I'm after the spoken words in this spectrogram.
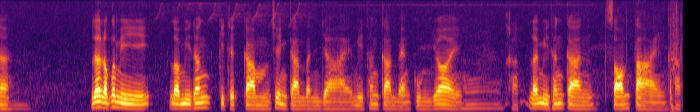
นะแล้วเราก็มีเรามีทั้งกิจกรรม เช่นการบรรยาย มีทั้งการแบ่งกลุ่มย่อยอ๋อครับ และมีทั้งการซ้อมตายครับ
